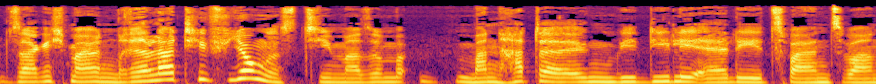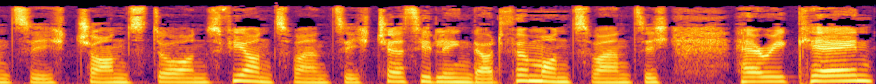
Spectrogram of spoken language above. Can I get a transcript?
sage ich mal, ein relativ junges Team. Also man hat da irgendwie Dili Alli 22, John Stones 24, Jesse Lingard 25, Harry Kane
